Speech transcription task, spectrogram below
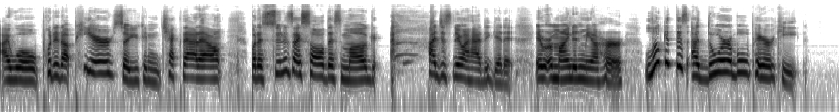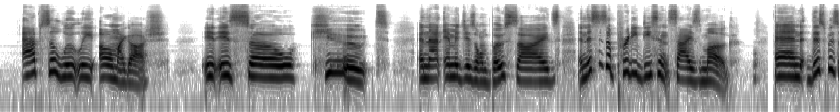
I will put it up here so you can check that out. But as soon as I saw this mug, I just knew I had to get it. It reminded me of her. Look at this adorable parakeet. Absolutely, oh my gosh. It is so cute. And that image is on both sides. And this is a pretty decent sized mug. And this was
